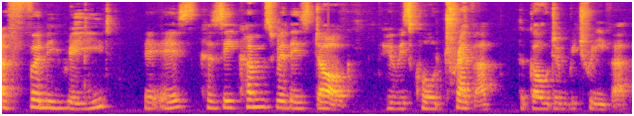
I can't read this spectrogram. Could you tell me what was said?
a funny read. It is because he comes with his dog, who is called Trevor, the golden retriever.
